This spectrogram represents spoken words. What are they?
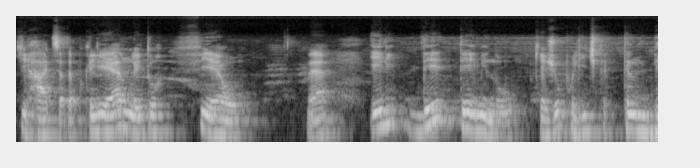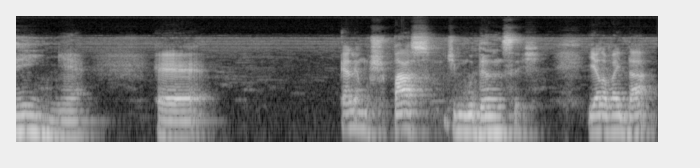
de Hatz, até porque ele era um leitor fiel, né? Ele determinou que a geopolítica também é, é ela é um espaço de mudanças e ela vai dar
